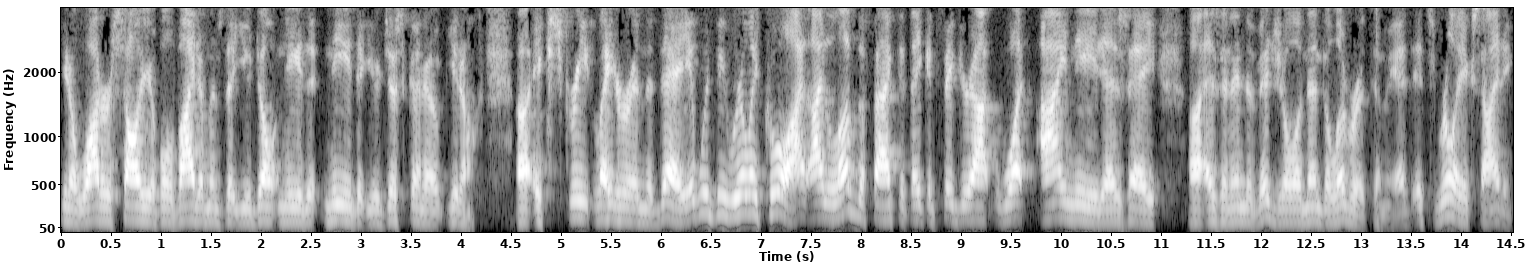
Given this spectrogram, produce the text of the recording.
you know water soluble vitamins that you don't need that need that you're just going to you know uh, excrete later in the day. It would be really cool. I, I love the fact that they could figure out what i need as a uh, as an individual and then deliver it to me. It, it's really exciting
